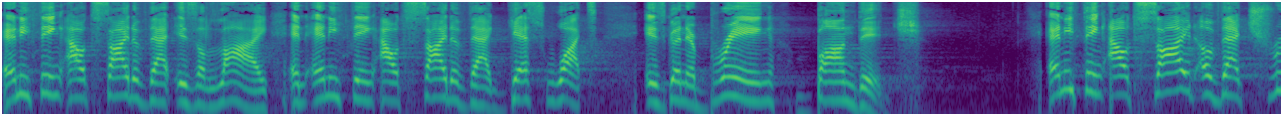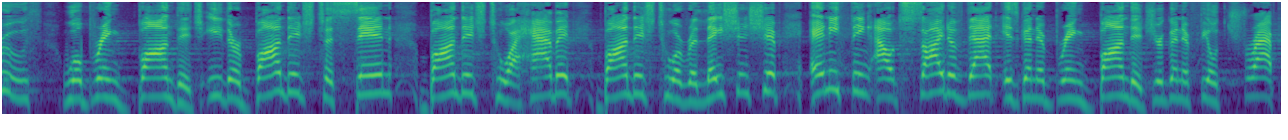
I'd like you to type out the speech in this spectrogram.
Anything outside of that is a lie, and anything outside of that, guess what? Is going to bring bondage. Anything outside of that truth will bring bondage, either bondage to sin, bondage to a habit, bondage to a relationship. Anything outside of that is going to bring bondage. You're going to feel trapped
